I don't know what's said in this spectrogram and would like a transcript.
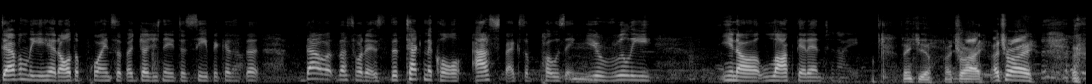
definitely hit all the points that the judges need to see because the, that that's what it is. The technical aspects of posing. Mm. You really, you know, locked it in tonight. Thank you. I try. I try.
